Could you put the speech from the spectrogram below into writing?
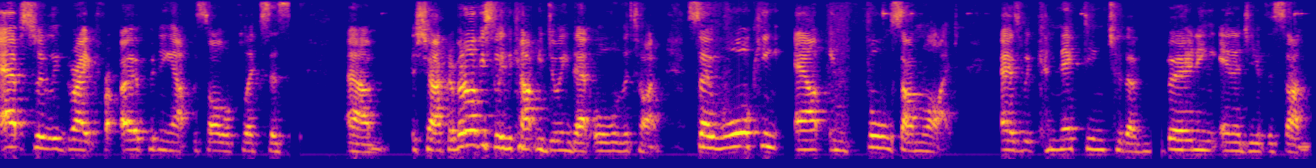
absolutely great for opening up the solar plexus um, chakra. But obviously, we can't be doing that all of the time. So walking out in full sunlight as we're connecting to the burning energy of the sun,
